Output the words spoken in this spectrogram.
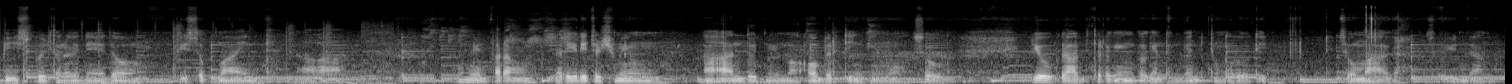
peaceful talaga nito. Peace of mind. Nakaka, ano yun, parang nare-research mo yung na-undod mo yung mga overthinking mo. So, yo, grabe talaga yung kagandang ganitong routine sa umaga. So, yun lang.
